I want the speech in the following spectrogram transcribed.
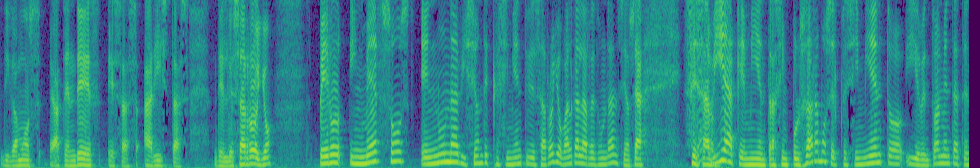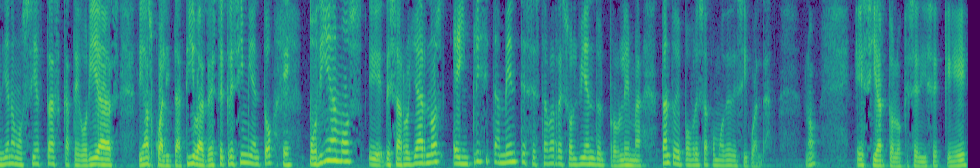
digamos, atender esas aristas del desarrollo pero inmersos en una visión de crecimiento y desarrollo, valga la redundancia. O sea, se sabía que mientras impulsáramos el crecimiento y eventualmente atendiéramos ciertas categorías, digamos, cualitativas de este crecimiento, podíamos eh, desarrollarnos e implícitamente se estaba resolviendo el problema tanto de pobreza como de desigualdad. ¿no? Es cierto lo que se dice que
